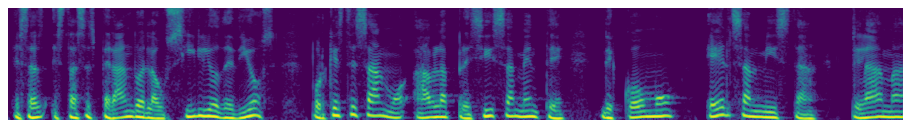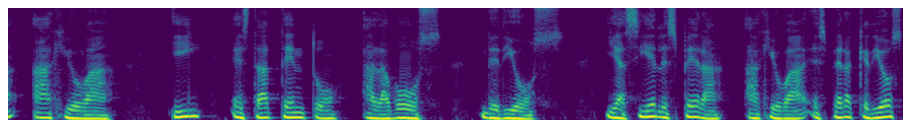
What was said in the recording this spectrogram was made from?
¿Estás, estás esperando el auxilio de Dios? Porque este salmo habla precisamente de cómo el salmista clama a Jehová y está atento a la voz de Dios. Y así él espera a Jehová, espera que Dios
